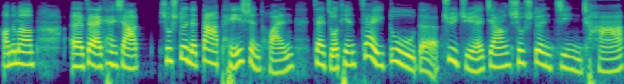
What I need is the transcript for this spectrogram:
好，那么呃，再来看一下。休斯顿的大陪审团在昨天再度的拒绝将休斯顿警察，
